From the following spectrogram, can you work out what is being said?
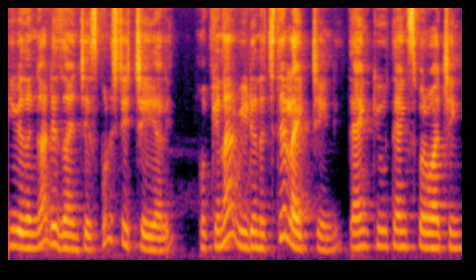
ఈ విధంగా డిజైన్ చేసుకొని స్టిచ్ చేయాలి. ఓకేనా? వీడియో నచ్చితే లైక్ చేయండి. Thank you. Thanks for watching.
